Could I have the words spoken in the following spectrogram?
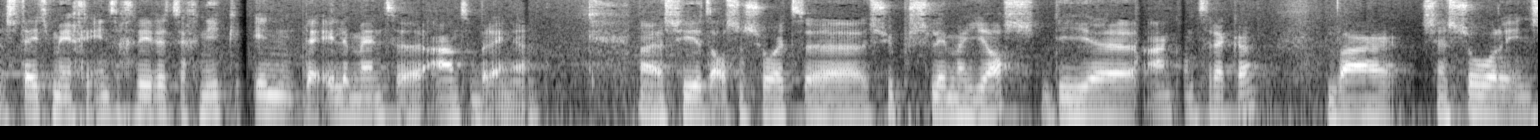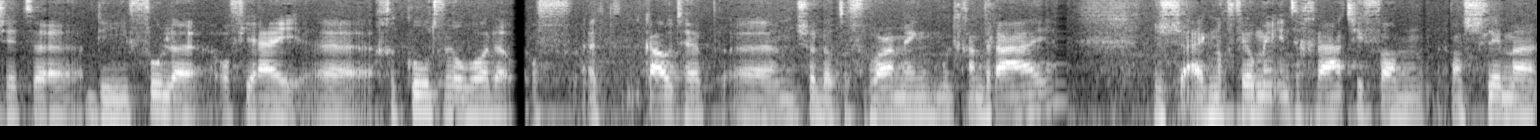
Steeds meer geïntegreerde techniek in de elementen aan te brengen. Nou, zie het als een soort superslimme jas die je aan kan trekken. Waar sensoren in zitten die voelen of jij gekoeld wil worden of het koud hebt, uh, zodat de verwarming moet gaan draaien. Dus eigenlijk nog veel meer integratie van, van slimme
